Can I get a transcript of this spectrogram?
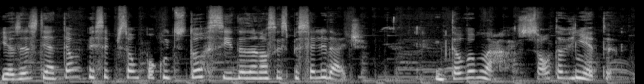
e às vezes tem até uma percepção um pouco distorcida da nossa especialidade. Então vamos lá, solta a vinheta!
